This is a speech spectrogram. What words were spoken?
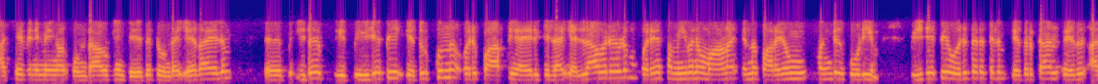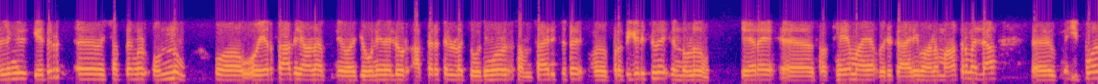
ആശയവിനിമയങ്ങൾ ഉണ്ടാവുകയും ചെയ്തിട്ടുണ്ട്. ഏതായാലും ഇത് ബി ജെ പി എതിർക്കുന്ന ഒരു പാർട്ടി ആയിരിക്കില്ല. എല്ലാവരോടും ഒരേ സമീപനമാണ് എന്ന് പറയുമെങ്കിൽ കൂടിയും ബി ജെ പി ഒരു തരത്തിലും എതിർക്കാൻ അല്ലെങ്കിൽ എതിർ ശബ്ദങ്ങൾ ഒന്നും ഉയർത്താതെയാണ് ജോണി നെല്ലൂർ അത്തരത്തിലുള്ള ചോദ്യങ്ങളോട് സംസാരിച്ചത് പ്രതികരിച്ചത് എന്നുള്ളതും ഏറെ ശ്രദ്ധേയമായ ഒരു കാര്യമാണ്. മാത്രമല്ല ഇപ്പോൾ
